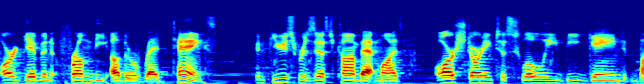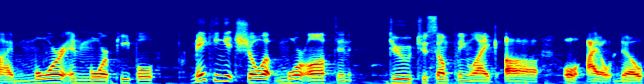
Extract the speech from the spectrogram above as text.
are given from the other red tanks, Confuse Resist combat mods are starting to slowly be gained by more and more people, making it show up more often due to something like, uh, oh, I don't know,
